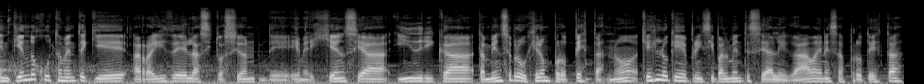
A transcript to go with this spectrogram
Entiendo justamente que a raíz de la situación de emergencia hídrica también se produjeron protestas, ¿no? ¿Qué es lo que principalmente se alegaba en esas protestas?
